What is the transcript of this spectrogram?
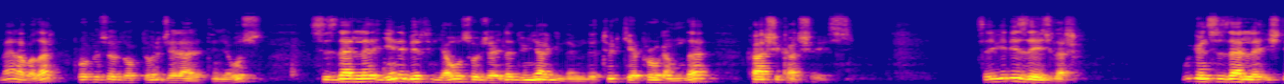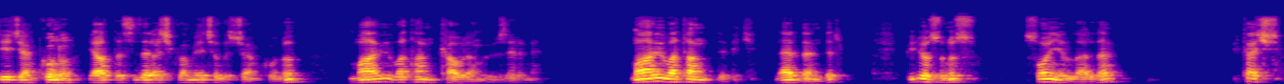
Merhabalar, Profesör Doktor Celalettin Yavuz. Sizlerle yeni bir Yavuz Hoca ile Dünya Gündeminde Türkiye programında karşı karşıyayız. Sevgili izleyiciler, bugün sizlerle işleyeceğim konu yahut da sizlere açıklamaya çalışacağım konu mavi vatan kavramı üzerine. Mavi vatan dedik. Neredendir? Biliyorsunuz son yıllarda birkaç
